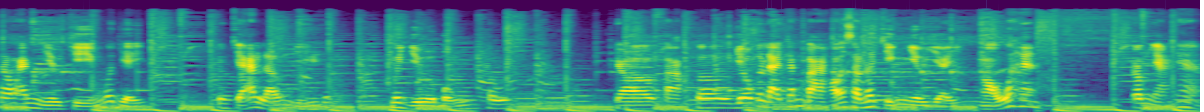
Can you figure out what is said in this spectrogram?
Sao em nhiều chuyện quá vậy? Tôi trả lợn gì đó mới vừa bụng thôi. Trời phạt cơ vô cái la chấm bài hỏi sao nói chuyện nhiều vậy? Ngộ quá ha. Công nhận ha.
